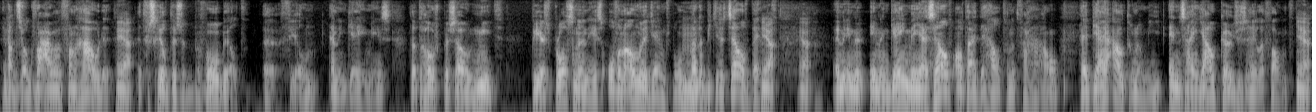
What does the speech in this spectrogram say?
En dat is ook waar we van houden. Ja. Het verschil tussen bijvoorbeeld eh, film en een game is dat de hoofdpersoon niet Pierce Brosnan is of een andere James Bond, maar dat je het zelf bent. Ja. Ja. En in een, in een game ben jij zelf altijd de held van het verhaal. Heb jij autonomie en zijn jouw keuzes relevant. Ja.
